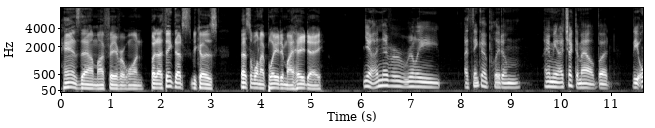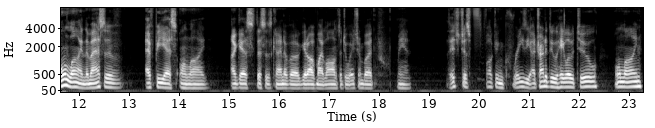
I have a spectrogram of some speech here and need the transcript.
hands down my favorite one. But I think that's because that's the one I played in my heyday. Yeah, I never really. I think I played them. I mean, I checked them out, but the online, the massive FPS online. I guess this is kind of a get off my lawn situation, but man, it's just fucking crazy. I tried to do Halo 2 online,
